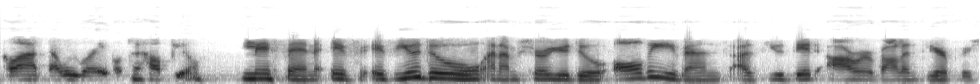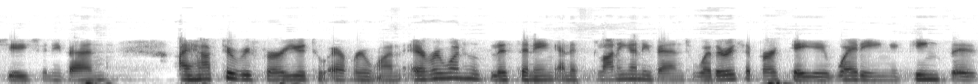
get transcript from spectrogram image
glad that we were able to help you. Listen, if if you do, and I'm sure you do, all the events as you did our volunteer appreciation event, I have to refer you to everyone. Everyone who's listening and is planning an event, whether it's a birthday, a wedding, a king's a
